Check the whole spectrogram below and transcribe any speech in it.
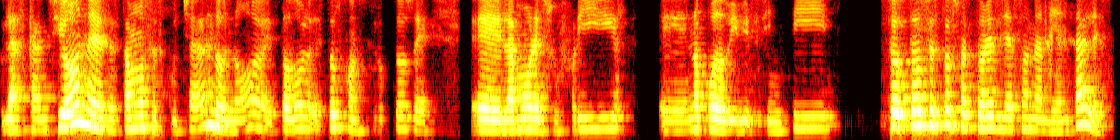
las canciones, estamos escuchando, ¿no? Eh, todos estos constructos de el amor es sufrir, no puedo vivir sin ti, todos estos factores ya son ambientales.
